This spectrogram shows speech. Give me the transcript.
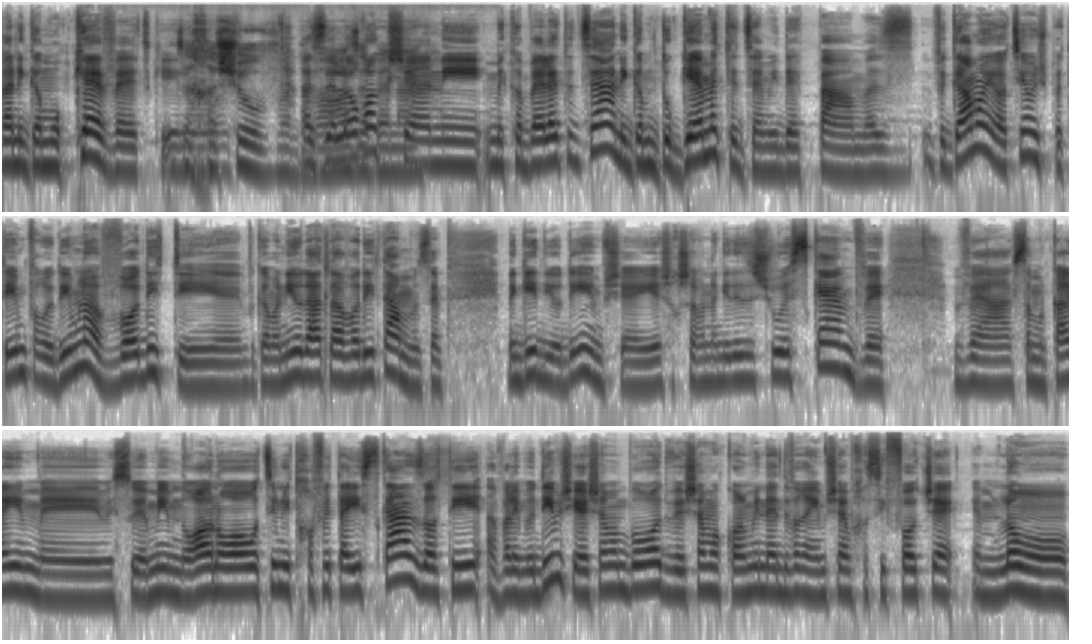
ואני גם עוקבת, כאילו. זה חשוב, הדבר הזה בעיניי. אז זה לא רק בעיני. שאני מקבלת את זה, אני גם דוגמת את זה מדי פעם. אז, וגם היועצים המשפטיים כבר יודעים לעבוד איתי, וגם אני יודעת לעבוד איתם, אז הם נגיד יודעים שיש עכשיו נגיד איזשהו הסכם, ו, והסמנכ"לים אה, מסוימים נורא נורא רוצים לדחוף את העסקה הזאת, אבל הם יודעים שיש שם בורד ויש שם כל מיני דברים שהם חשיפות שהם לא,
